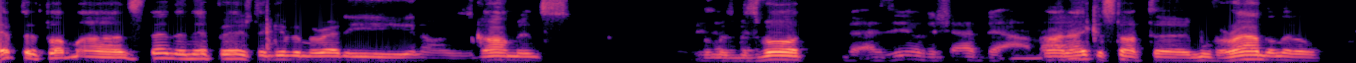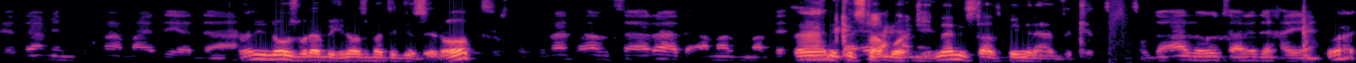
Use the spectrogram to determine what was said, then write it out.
After uh, 12 months, then the nefesh, they give him already, you know, his garments, from his mizvot. And I can start to move around a little. And he knows whatever he knows about the gezerot. Then he can start working. Then he starts being an advocate. Right.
